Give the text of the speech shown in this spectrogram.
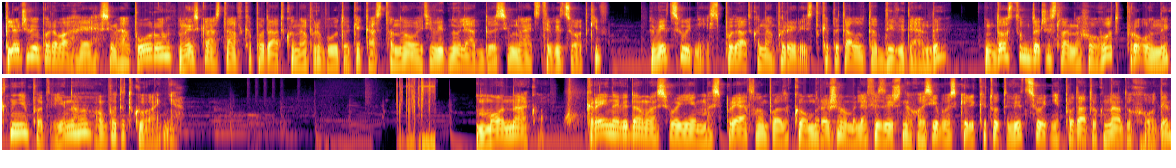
Ключові переваги Сінгапуру низька ставка податку на прибуток, яка становить від 0 до 17%, відсутність податку на приріст капіталу та дивіденди, доступ до численних угод про уникнення подвійного оподаткування. Монако країна відома своїм сприятливим податковим режимом для фізичних осіб, оскільки тут відсутній податок на доходи.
